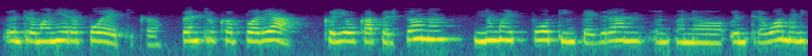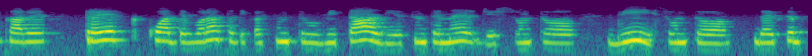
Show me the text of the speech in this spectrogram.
într-o manieră poetică, pentru că părea că eu ca persoană nu mai pot integra în, în, în, între oamenii care trăiesc cu adevărat, adică sunt vitali, sunt energici, sunt uh, vii, sunt, uh, de, exemplu,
